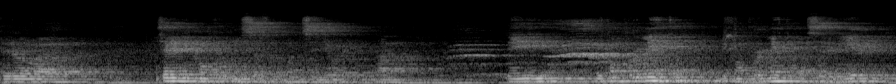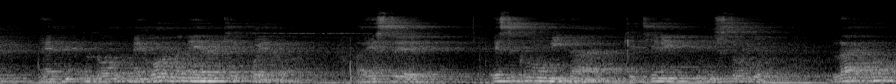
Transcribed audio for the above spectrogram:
pero uh, seré mi compromiso, Monseñor. Uh, y me comprometo, me comprometo a servir en la mejor manera que puedo a este, esta comunidad que tiene una historia larga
